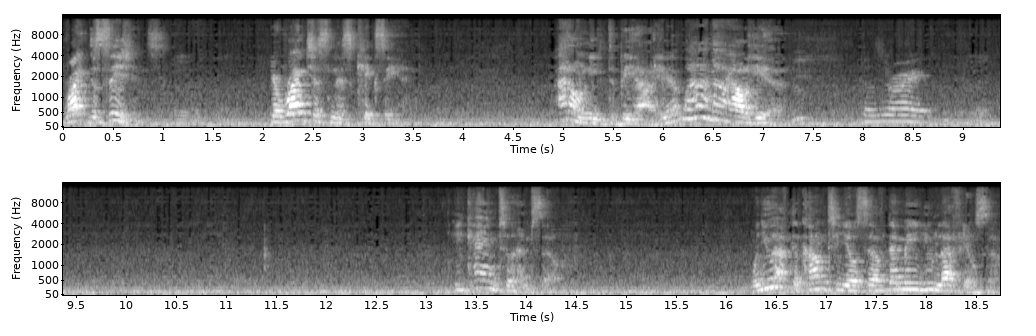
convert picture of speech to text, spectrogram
right decisions. Your righteousness kicks in. I don't need to be out here. Why am I out here? That's right. He came to himself. When you have to come to yourself, that means you left yourself.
